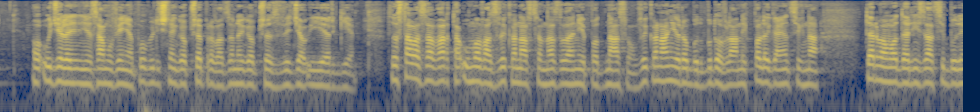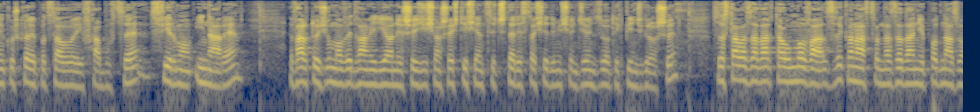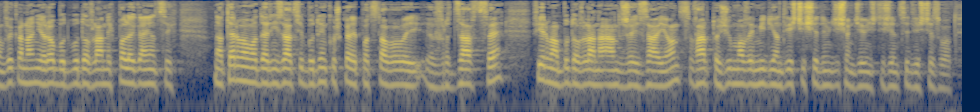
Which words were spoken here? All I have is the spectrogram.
o udzielenie zamówienia publicznego przeprowadzonego przez Wydział IRG. Została zawarta umowa z wykonawcą na zadanie pod nazwą Wykonanie robót budowlanych polegających na termomodernizacji budynku szkoły podstawowej w Chabówce z firmą Inare. Wartość umowy 2 66 479 zł 5 groszy. Została zawarta umowa z wykonawcą na zadanie pod nazwą Wykonanie robót budowlanych polegających na termomodernizacji budynku szkoły podstawowej w Rdzawce. Firma budowlana Andrzej Zając. Wartość umowy 1 279 200 zł.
